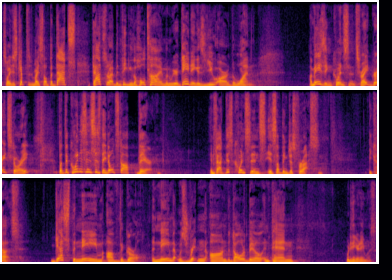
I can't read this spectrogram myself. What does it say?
So I just kept it to myself. But that's, that's what I've been thinking the whole time when we were dating is you are the one. Amazing coincidence, right? Great story. But the coincidences, they don't stop there. In fact, this coincidence is something just for us. Because guess the name of the girl, the name that was written on the dollar bill and pen. What do you think her name was?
